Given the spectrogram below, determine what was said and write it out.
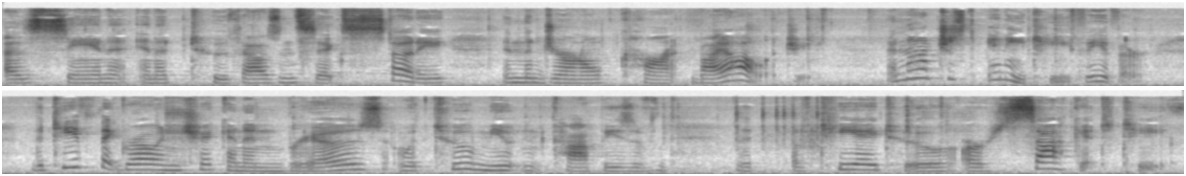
as seen in a 2006 study in the journal Current Biology. And not just any teeth either. The teeth that grow in chicken embryos with two mutant copies of, the, of TA2 are socket teeth,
